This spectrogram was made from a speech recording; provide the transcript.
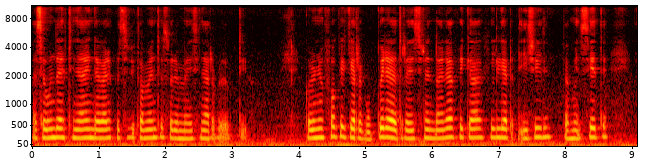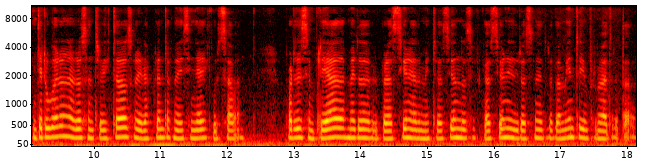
la segunda destinada a indagar específicamente sobre medicina reproductiva. Con un enfoque que recupera la tradición etnográfica, Hilliard y Gill, 2007, interrogaron a los entrevistados sobre las plantas medicinales que usaban, partes empleadas, métodos de preparación y administración, dosificación y duración de tratamiento y enfermedad tratada.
